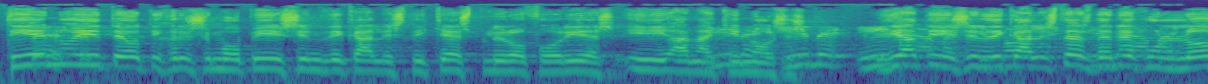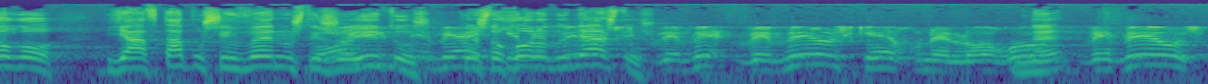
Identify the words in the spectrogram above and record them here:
Τι εννοείται ότι χρησιμοποιεί συνδικαλιστικές πληροφορίες ή ανακοινώσεις; είναι- είναι Γιατί οι ανακοινώσεις, συνδικαλιστές δεν είναι έχουν ανακοι- λόγο για αυτά που συμβαίνουν στη ζωή Όχι, τους βέβαια, και στον χώρο βεβαίως- δουλειάς τους; Βεβαίως βεβαίως και έχουν λόγο, Ναι. βεβαίως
